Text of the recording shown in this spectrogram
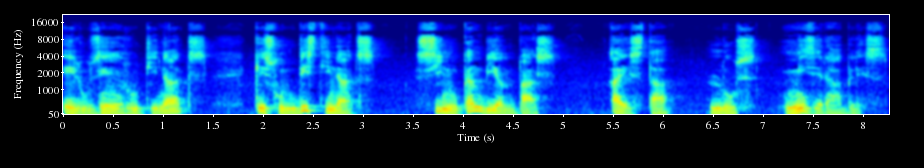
e los enrutinats que són destinats, si no canvien pas, a estar los miserables.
